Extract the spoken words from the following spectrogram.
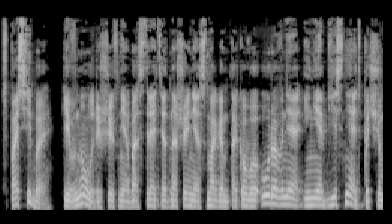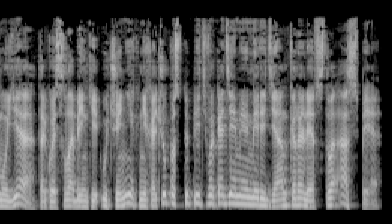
«Спасибо», — кивнул, решив не обострять отношения с магом такого уровня и не объяснять, почему я, такой слабенький ученик, не хочу поступить в Академию Меридиан Королевства Аспия.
